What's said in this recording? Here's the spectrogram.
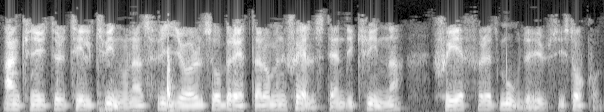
anknyter till kvinnornas frigörelse och berättar om en självständig kvinna, chef för ett modehus i Stockholm.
